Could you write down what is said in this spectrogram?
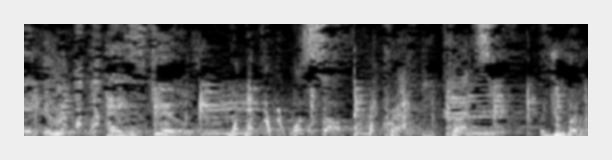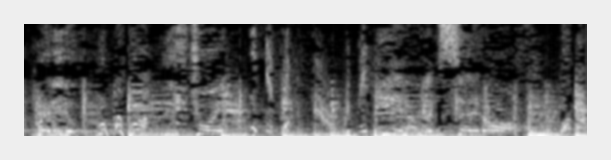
Hey, skill. What's up, crafty cuts? Are you ready to rock this joint? Yeah, let's set it off.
